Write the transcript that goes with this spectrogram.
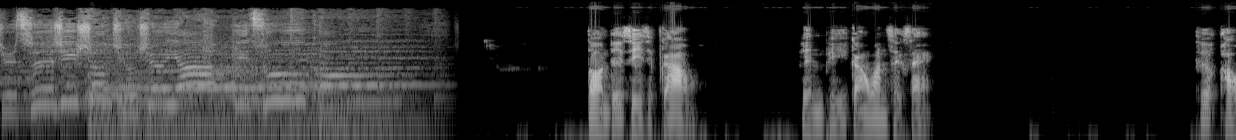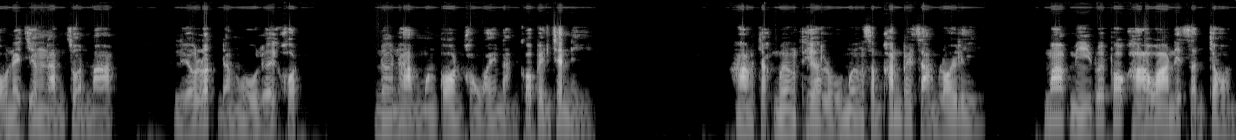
ตอนที่ 49 เห็นผีกลางวันแสกๆ เทือกเขาในเจียงหนันส่วนมาก เลี้ยวรถดังงูเลื้อยขด เนินห่างมังกรของไวหนันก็เป็นเช่นนี้ ห่างจากเมืองเทียหลูเมืองสำคัญไป 300 ลี้มากมีด้วยพ่อค้าวานิชสัญจร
